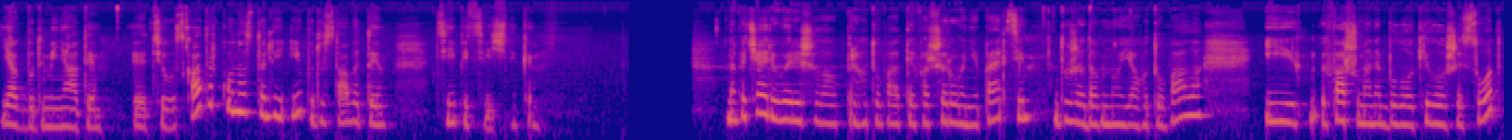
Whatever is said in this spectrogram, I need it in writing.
як буду міняти цю скатерку на столі і буду ставити ці підсвічники. На вечерю вирішила приготувати фаршировані перці. Дуже давно я готувала, і фарш у мене було кіло 600.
